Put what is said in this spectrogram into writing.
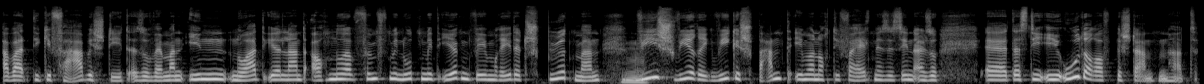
Aber die Gefahr besteht. Also wenn man in Nordirland auch nur fünf Minuten mit irgendwem redet, spürt man, hm. wie schwierig, wie gespannt gespannt immer noch die Verhältnisse sind. Also, äh, dass die EU darauf bestanden hat,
